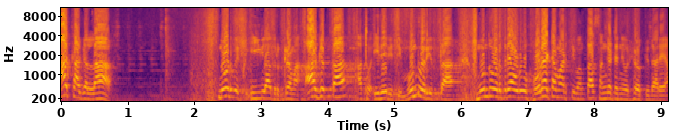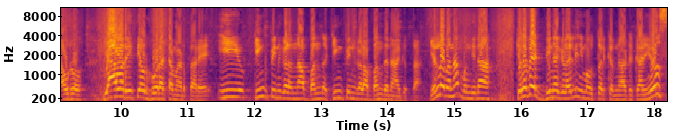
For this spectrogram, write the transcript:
ಯಾಕಾಗಲ್ಲ? ನೋಡ್ಬೇಕು, ಈಗಲಾದ್ರೂ ಕ್ರಮ ಆಗುತ್ತಾ ಅಥವಾ ಇದೇ ರೀತಿ ಮುಂದುವರಿಯುತ್ತಾ? ಮುಂದುವರೆದ್ರೆ ಅವರು ಹೋರಾಟ ಮಾಡ್ತೀವಂತ ಸಂಘಟನೆಯವರು ಹೇಳ್ತಿದ್ದಾರೆ. ಅವರು ಯಾವ ರೀತಿ ಅವ್ರು ಹೋರಾಟ ಮಾಡ್ತಾರೆ? ಈ ಕಿಂಗ್ ಪಿನ್ಗಳನ್ನ ಬಂದ, ಕಿಂಗ್ ಪಿನ್ಗಳ ಬಂಧನ ಆಗುತ್ತಾ? ಎಲ್ಲವನ್ನ ಮುಂದಿನ ಕೆಲವೇ ದಿನಗಳಲ್ಲಿ ನಿಮ್ಮ ಉತ್ತರ ಕರ್ನಾಟಕ ನ್ಯೂಸ್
